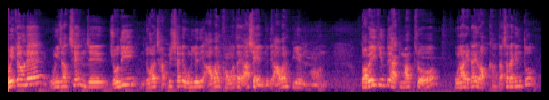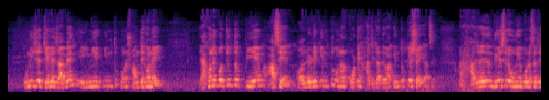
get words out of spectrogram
ওই কারণে উনি যাচ্ছেন যে যদি দু হাজার ছাব্বিশ সালে উনি যদি আবার ক্ষমতায় আসেন, যদি আবার পিএম হন, তবেই কিন্তু একমাত্র ওনার এটাই রক্ষা। তাছাড়া কিন্তু উনি যে জেলে যাবেন, এই নিয়ে কিন্তু কোনো সন্দেহ নেই। এখনই পর্যন্ত পিএম আসেন অলরেডি কিন্তু ওনার কোর্টে হাজিরা দেওয়া কিন্তু পেশ হয়ে গেছে। আর হাজিরা যেদিন দিয়েছিল উনি বলেছে যে,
